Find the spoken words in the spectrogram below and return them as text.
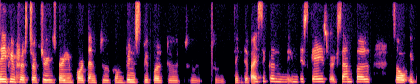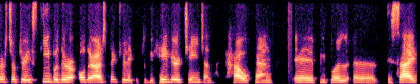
safe infrastructure is very important to convince people to, to, to take the bicycle in this case, for example. So infrastructure is key, but there are other aspects related to behavior change and how can uh, people uh, decide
